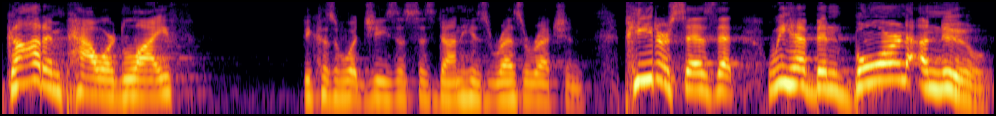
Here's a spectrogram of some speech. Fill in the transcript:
God empowered life because of what Jesus has done, his resurrection. Peter says that we have been born anew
